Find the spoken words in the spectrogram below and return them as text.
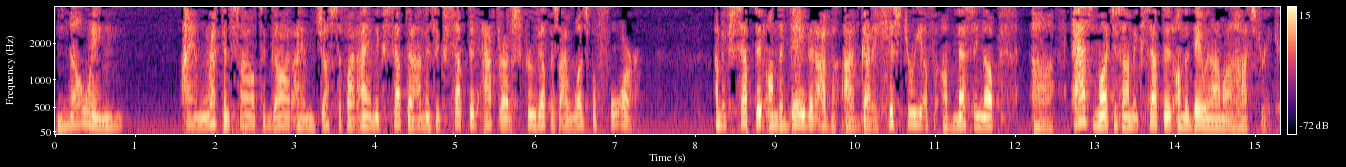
Knowing I am reconciled to God, I am justified, I am accepted. I'm as accepted after I've screwed up as I was before. I'm accepted on the day that I've, I've got a history of, of messing up uh, as much as I'm accepted on the day when I'm on a hot streak.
